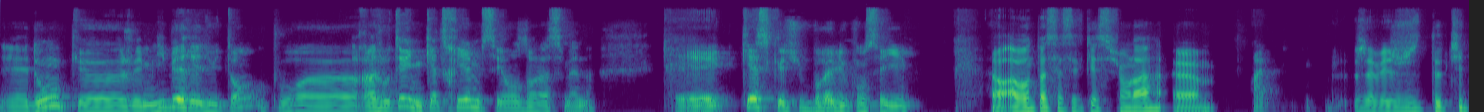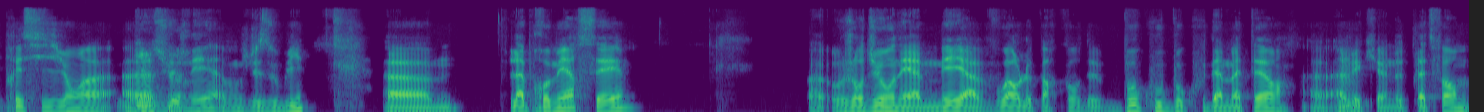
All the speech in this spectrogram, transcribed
Et donc, euh, je vais me libérer du temps pour euh, rajouter une quatrième séance dans la semaine. Et qu'est-ce que tu pourrais lui conseiller? Alors avant de passer à cette question-là, euh, Ouais. j'avais juste deux petites précisions à, donner avant que je les oublie. Euh, la première, c'est euh, aujourd'hui, on est amené à voir le parcours de beaucoup, beaucoup d'amateurs mmh. avec notre plateforme.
